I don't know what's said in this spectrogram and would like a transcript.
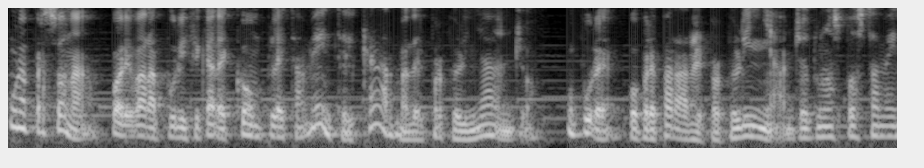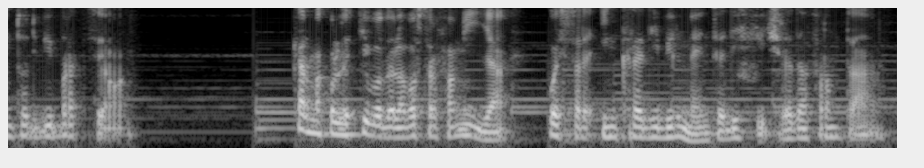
Una persona può arrivare a purificare completamente il karma del proprio lignaggio, oppure può preparare il proprio lignaggio ad uno spostamento di vibrazione. Il karma collettivo della vostra famiglia può essere incredibilmente difficile da affrontare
